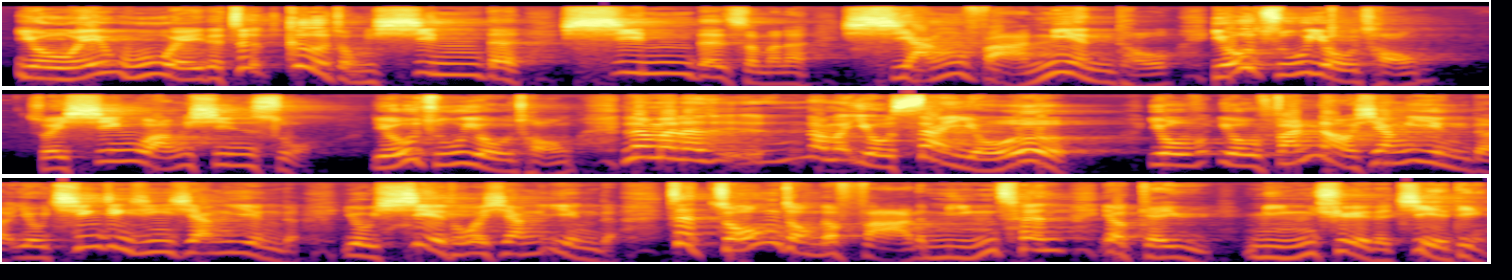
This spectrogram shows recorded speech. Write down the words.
有为无为的这各种新的新的什么呢？想法念头有主有从，所以心王心所有主有从。那么呢？那么有善有恶，有有烦恼相应的，有清净心相应的，有解脱相应的，这种种的法的名称要给予明确的界定。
